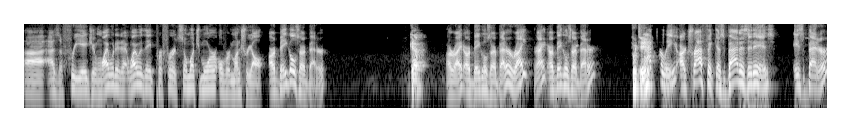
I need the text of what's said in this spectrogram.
uh, as a free agent? Why would it? Why would they prefer it so much more over Montreal? Our bagels are better. Okay. All right, our bagels are better, right? Right, our bagels are better. Poutine. Actually, our traffic, as bad as it is, is better.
